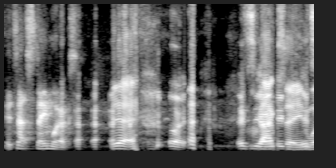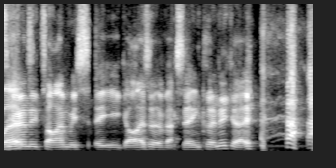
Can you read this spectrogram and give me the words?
It's at Steamworks. Yeah. Oi, It's the, Vaccine only, it's the only time we see you guys at a vaccine clinic, eh?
